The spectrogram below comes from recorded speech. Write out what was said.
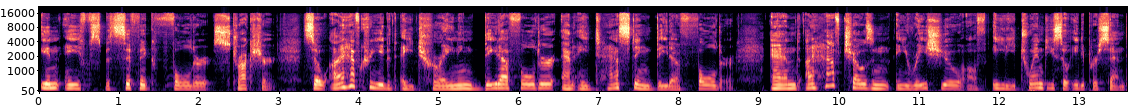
in a specific folder structure. So I have created a training data folder and a testing data folder. And I have chosen a ratio of 80-20, so 80%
